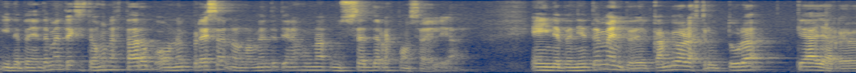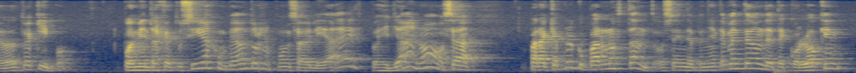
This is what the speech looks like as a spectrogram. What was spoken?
Independientemente de si estás una startup o una empresa, normalmente tienes una, un set de responsabilidades. E independientemente del cambio de la estructura que haya alrededor de tu equipo, pues mientras que tú sigas cumpliendo tus responsabilidades, pues ya, ¿no? O sea, ¿para qué preocuparnos tanto? O sea, independientemente de donde te coloquen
